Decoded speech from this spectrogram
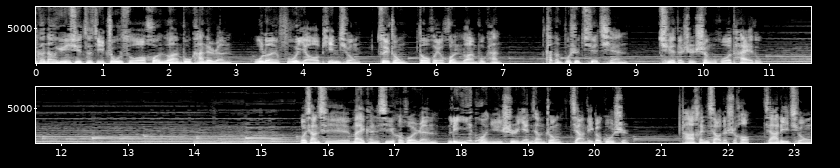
个能允许自己住所混乱不堪的人，无论富有贫穷，最终都会混乱不堪。他们不是缺钱，缺的是生活态度。我想起麦肯锡合伙人李一诺女士演讲中讲的一个故事。她很小的时候家里穷，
